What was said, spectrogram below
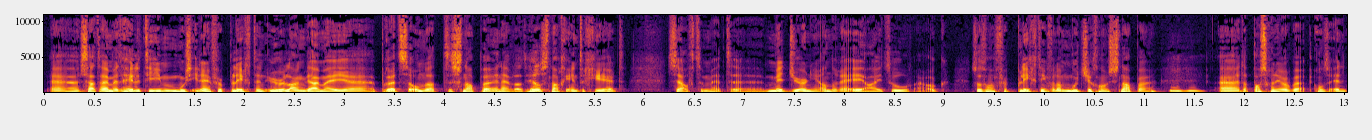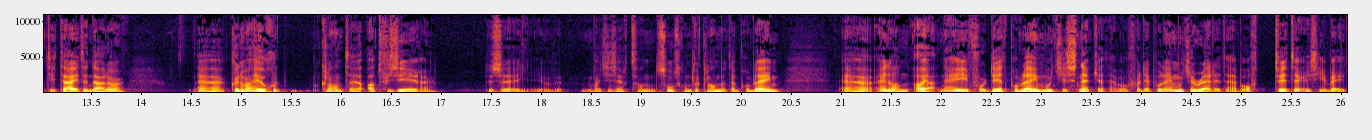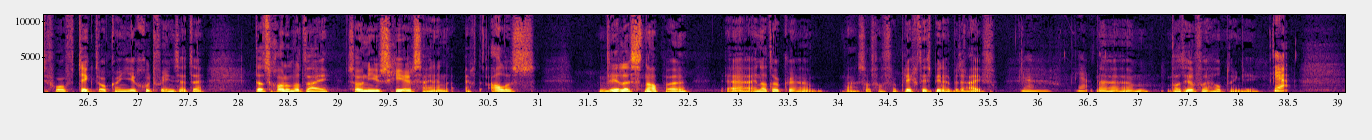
eh zaten wij met het hele team, moest iedereen verplicht een uur lang daarmee prutsen om dat te snappen. En hebben dat heel snel geïntegreerd. Hetzelfde met eh Midjourney, andere AI-tool. waar Ook een soort van verplichting van, dan moet je gewoon snappen. Mhm. Eh, dat past gewoon heel erg bij onze identiteit. En daardoor eh, kunnen wij heel goed klanten adviseren. Dus wat je zegt, van soms komt de klant met een probleem. En dan, oh ja, nee, voor dit probleem moet je Snapchat hebben. Of voor dit probleem moet je Reddit hebben. Of Twitter is hier beter voor. Of TikTok kan je hier goed voor inzetten. Dat is gewoon omdat wij zo nieuwsgierig zijn en echt alles willen snappen. En dat ook nou, een soort van verplicht is binnen het bedrijf. Ja. Ehm, wat heel veel helpt, denk ik.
